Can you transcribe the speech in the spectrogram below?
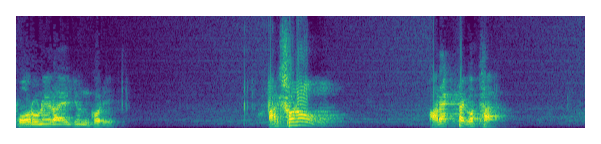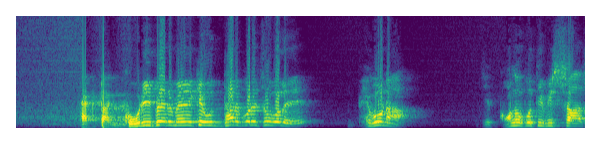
বরণের আয়োজন করে। আর শোনো, আর একটা কথা। একটা গরিবের মেয়েকে উদ্ধার করেছ বলে ভেবো না যে গণপতি বিশ্বাস,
